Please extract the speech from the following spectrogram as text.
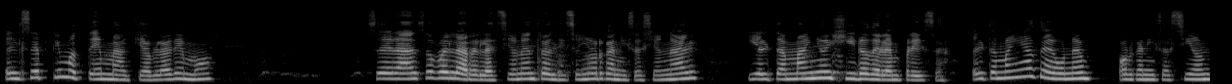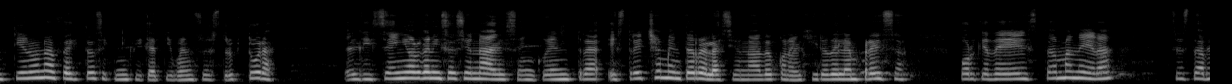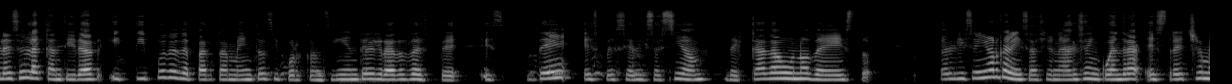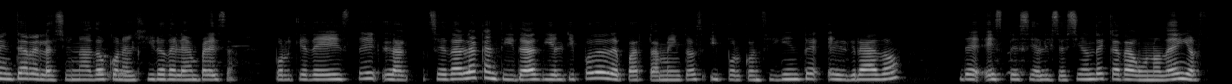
El séptimo tema que hablaremos será sobre la relación entre el diseño organizacional y el tamaño y giro de la empresa. El tamaño de una empresa organización tiene un efecto significativo en su estructura. El diseño organizacional se encuentra estrechamente relacionado con el giro de la empresa, porque de esta manera se establece la cantidad y tipo de departamentos y por consiguiente el grado de, de especialización de cada uno de estos. El diseño organizacional se encuentra estrechamente relacionado con el giro de la empresa, porque de este se da la cantidad y el tipo de departamentos y por consiguiente el grado de especialización de cada uno de ellos.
